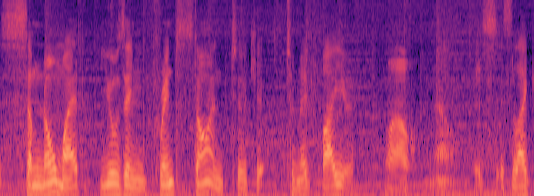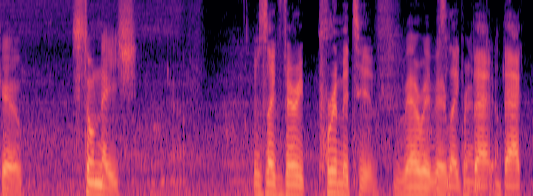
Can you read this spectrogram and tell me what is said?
some nomad using flint stone to, to make fire. Wow. You know, it's, it's like a stone age. It was like very primitive. Very, very it's like primitive. back, back,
